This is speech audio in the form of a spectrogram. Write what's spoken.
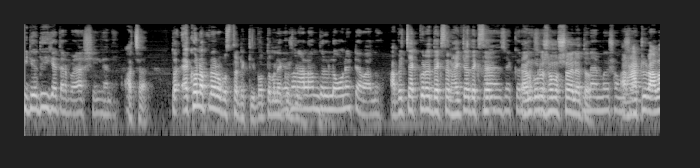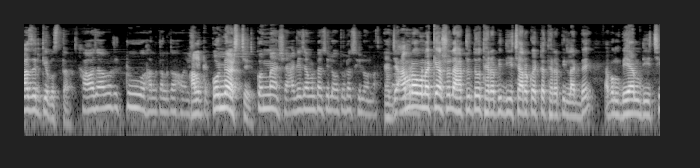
ভিডিও দেখে তারপর আসছি এখানে। আচ্ছা। তো এখন আপনার অবস্থাটা কি? বর্তমানে এখন আলহামদুলিল্লাহ অনেকটা ভালো। আপনি চেক করে দেখছেন হাইটা দেখছেন? হ্যাঁ এখন কোনো সমস্যা হয় না তো? আর হাঁটুর আওয়াজের কি অবস্থা? দাওয়া একটু হালকা হালকা হয়। হালকা কমে আসছে? কমে আসে আগে যেমনটা ছিল অতটা ছিল না। হ্যাঁ, যে আমরা ওনাকে আসলে হাঁটুতেও থেরাপি দিয়েছি আরও কয়েকটা থেরাপি লাগবে এবং ব্যায়াম দিয়েছি।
